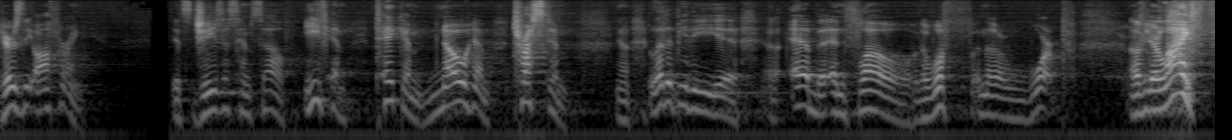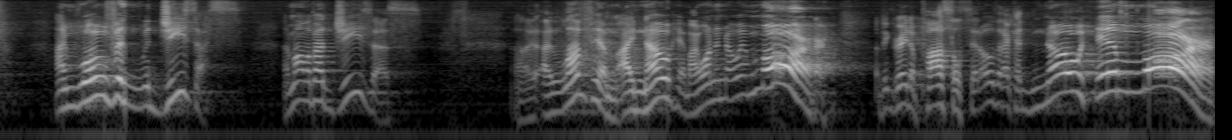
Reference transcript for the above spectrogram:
Here's the offering. It's Jesus himself. Eat him, take him, know him, trust him. You know, let it be the uh, ebb and flow, the woof and the warp of your life. I'm woven with Jesus. I'm all about Jesus. I, I love him. I know him. I want to know him more. The great apostle said, Oh, that I could know him more.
